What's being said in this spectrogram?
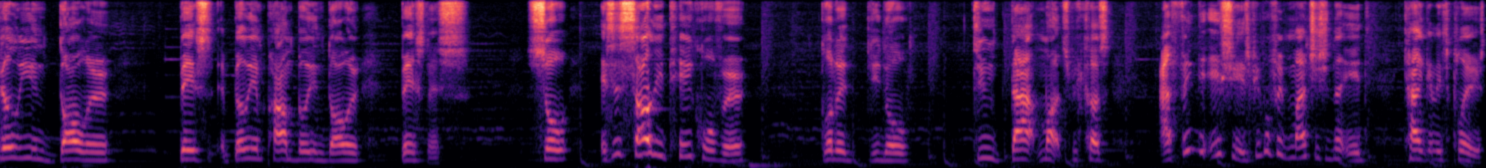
billion dollar, base billion pound billion dollar business. So is this Saudi takeover gonna, you know, do that much? Because I think the issue is people think Manchester United can't get these players.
